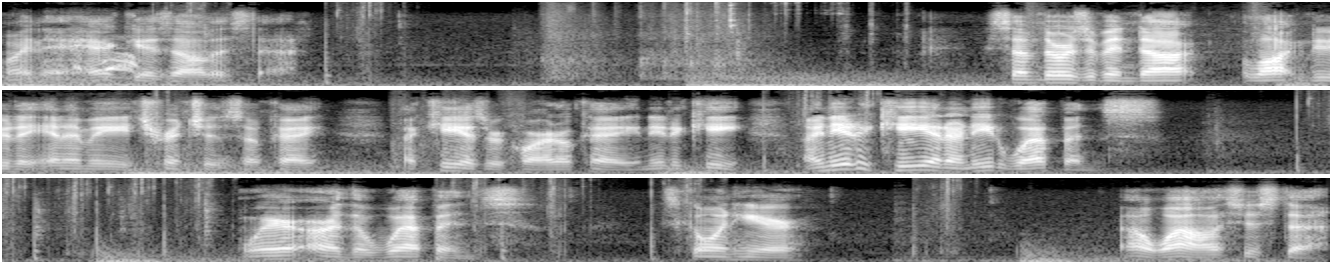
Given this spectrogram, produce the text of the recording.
What in the heck is all this stuff? Some doors have been locked due to enemy trenches. Okay. A key is required. Okay. Need a key. I need a key and I need weapons. Where are the weapons? Let's go in here. Oh wow, it's just a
